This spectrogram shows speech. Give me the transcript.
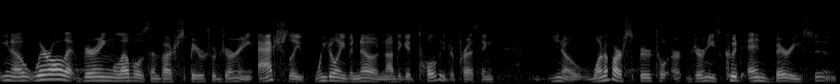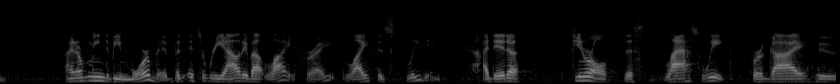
you know, we're all at varying levels of our spiritual journey. Actually, we don't even know, not to get totally depressing, you know, one of our spiritual er, journeys could end very soon. I don't mean to be morbid, but it's a reality about life, right? Life is fleeting. I did a funeral this last week for a guy who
